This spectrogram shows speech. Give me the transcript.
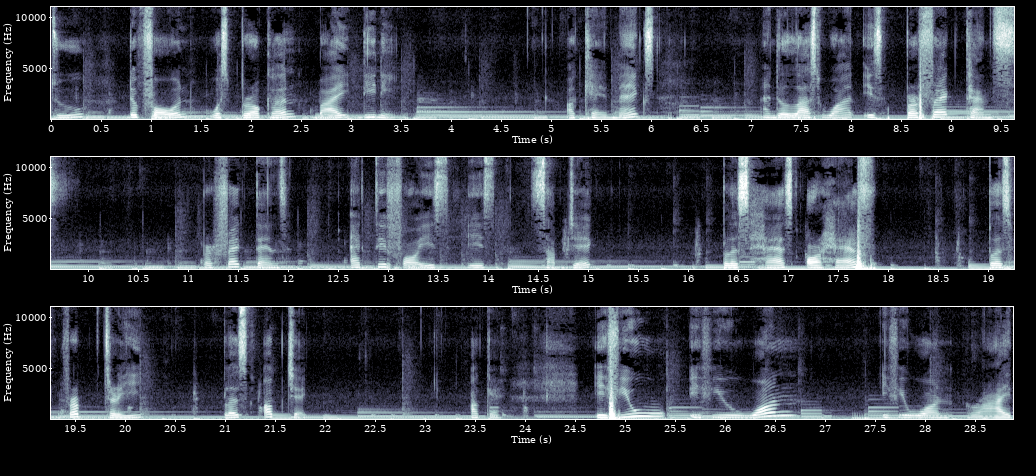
2. The phone was broken by Dini. Okay, next. And the last one is perfect tense. Perfect tense active voice is subject plus has or have plus verb 3 plus object. Okay. If you if you want if you want write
